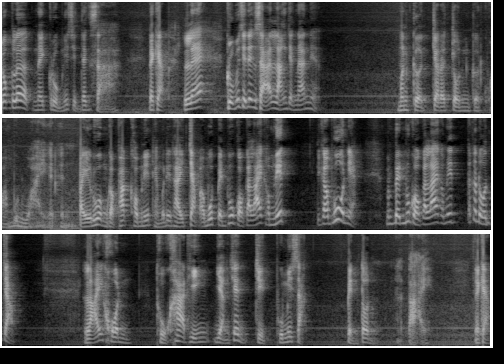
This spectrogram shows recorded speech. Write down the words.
ยกเลิกในกลุ่มนิสิตนักศึกษานะครับและกลุ่มนิสิตนักศึกษาหลังจากนั้นเนี่ย มันเกิดจรจนเกิดความวุ่นวายเกิดขึ้น ไปร่วมกับพรรคคอมมิวนิสต์แห่งประเทศไทยจับอาวุธเป็นผู้ก่อการร้ายคอมมิวนิสต์ที่เขาพูดเนี่ยมันเป็นผู้ก่อการร้ายคอมมิวนิสต์แล้วก็โดนจับ หลายคนถูกฆ่าทิ้งอย่างเช่น จิตภูมิศักดิ์เป็นต้นตายนะครับ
